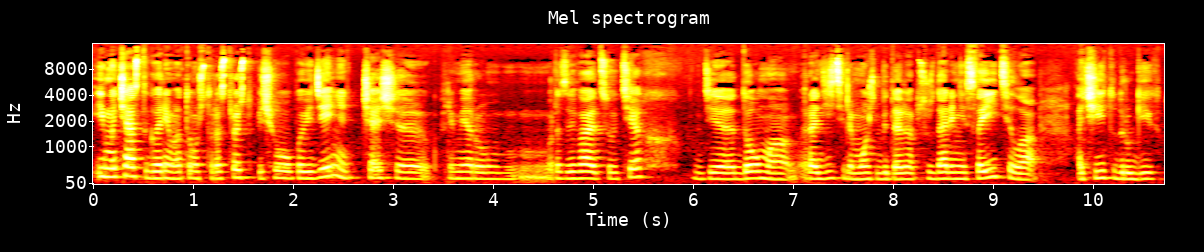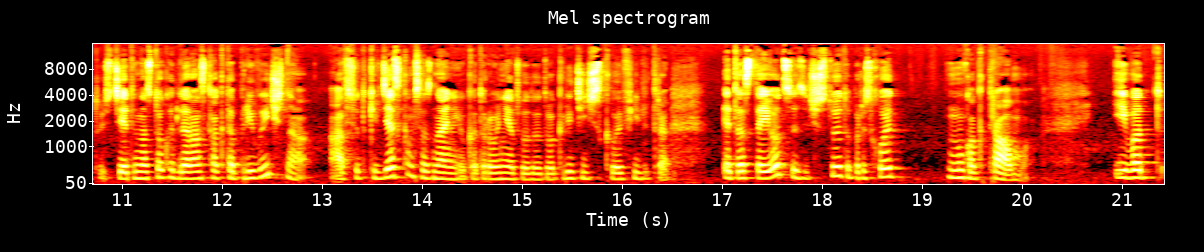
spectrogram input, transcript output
и мы часто говорим о том, что расстройство пищевого поведения чаще, к примеру, развиваются у тех, где дома родители, может быть, даже обсуждали не свои тела, а чьи-то других. То есть это настолько для нас как-то привычно, а все-таки в детском сознании, у которого нет вот этого критического фильтра, это остается, и зачастую это происходит, ну, как травма. И вот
